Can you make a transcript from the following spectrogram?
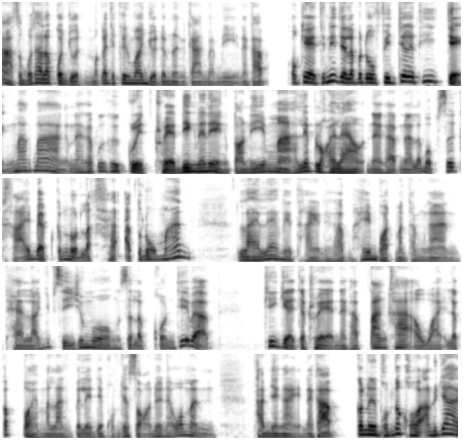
อะสมมติถ้าเรากดหยุดมันก็จะขึ้นว่าหยุดดำเนินการแบบนี้นะครับโอเค ทีนี้เดี๋ยวเราไปดูฟีเจอร์ที่เจ๋งมากๆนะครับก็คือ Grid Trading นั่นเองตอนนี้มาเรียบร้อยแล้วนะครับนะระบบซื้อขายแบบกำหนดราคาอัตโนมัติ รายแรกในไทยนะครับ ให้บอทมันทำงานแทนเรา 24 ชั่วโมงสำหรับคนที่แบบขี้เกียจจะเทรดนะครับตั้งค่าเอาไว้ แล้วก็ปล่อยมันรันไปเลยเดี๋ยวผมจะสอนด้วยนะว่ามันทำยังไงนะครับก่อนอื่นผมต้องขออนุญาต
